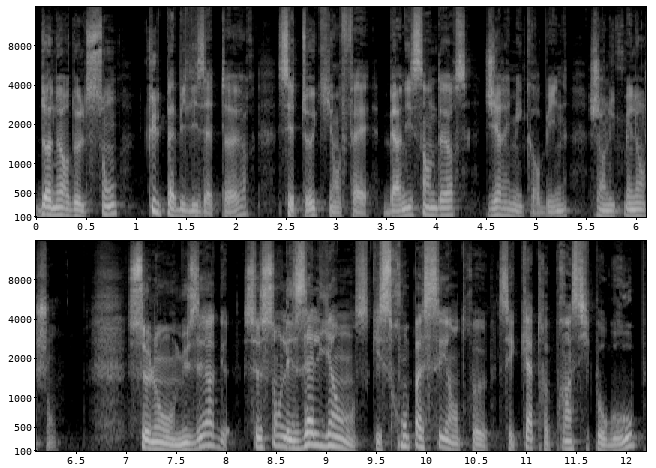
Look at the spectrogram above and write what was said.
donneurs de leçons, culpabilisateurs. C'est eux qui ont fait Bernie Sanders, Jeremy Corbyn, Jean-Luc Mélenchon. Selon Musergue, ce sont les alliances qui seront passées entre ces quatre principaux groupes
